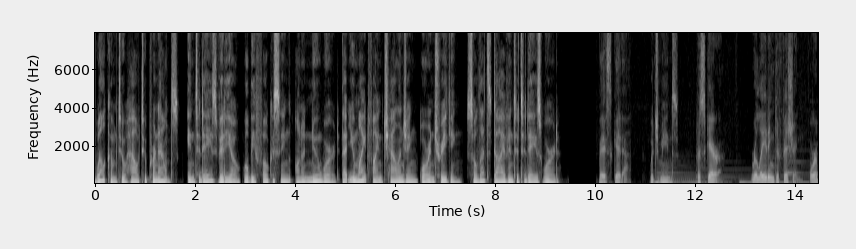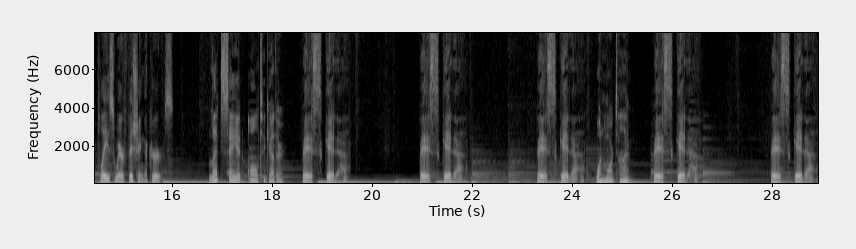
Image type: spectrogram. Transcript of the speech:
Welcome to How to Pronounce. In today's video, we'll be focusing on a new word that you might find challenging or intriguing. So let's dive into today's word, Pesquera. which means Pesquera. Relating to fishing or a place where fishing occurs. let's say it all together. Pesquera. Pesquera. Pesquera. One more time. Pesquera. Pesquera.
